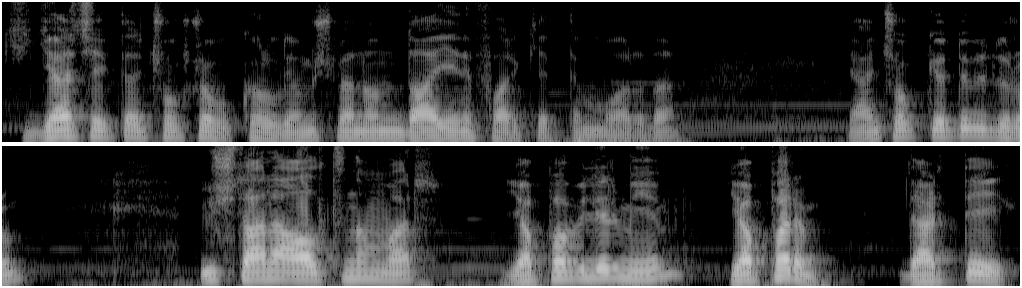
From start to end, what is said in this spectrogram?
ki gerçekten çok çabuk kırılıyormuş. Ben onu daha yeni fark ettim bu arada. Yani çok kötü bir durum. 3 tane altınım var. Yapabilir miyim? Yaparım. Dert değil.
